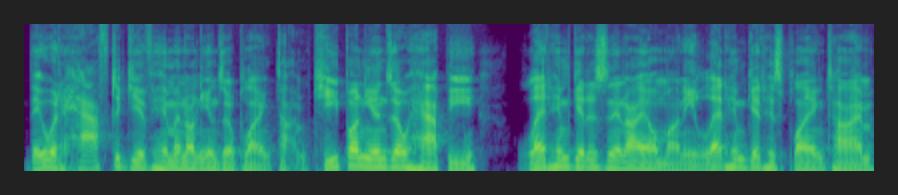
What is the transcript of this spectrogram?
they would have to give him an Onyenso playing time. Keep Onyenso happy let him get his NIL money, let him get his playing time,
